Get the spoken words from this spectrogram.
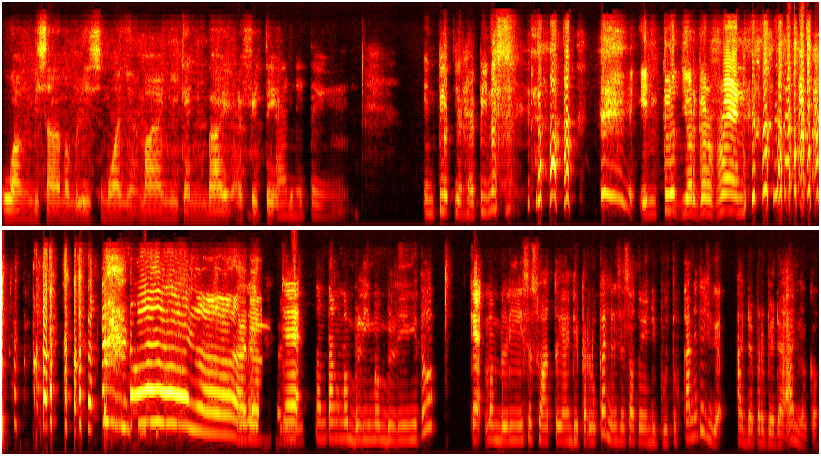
Uang bisa membeli semuanya. Money can buy everything. Anything. Include your happiness. Include your girlfriend. Soalnya kayak tentang membeli-membeli itu kayak membeli sesuatu yang diperlukan dan sesuatu yang dibutuhkan itu juga ada perbedaan loh kok.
